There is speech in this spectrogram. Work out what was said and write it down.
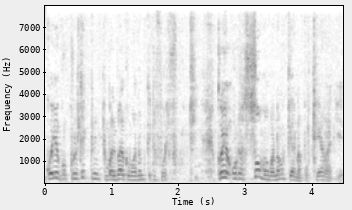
kwa hiyo kuna technique mbalimbali kwa mwanamke tofauti tofauti. Kwa hiyo unasoma mwanamke anapokeaje?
